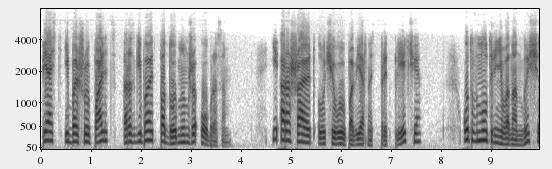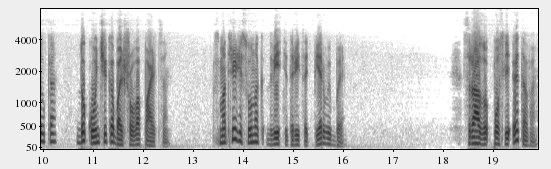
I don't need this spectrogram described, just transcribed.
пясть и большой палец разгибают подобным же образом и орошают лучевую поверхность предплечья от внутреннего надмыщелка до кончика большого пальца. Смотри рисунок 231-Б. Сразу после этого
